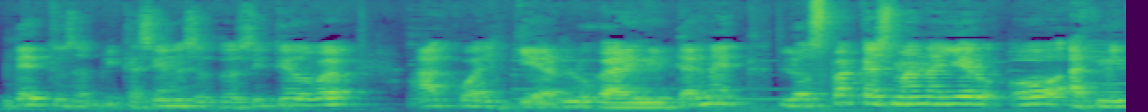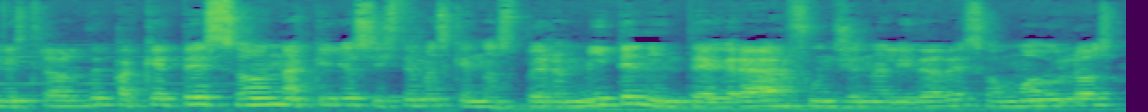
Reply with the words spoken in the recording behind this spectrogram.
de tus aplicaciones o tus sitios web a cualquier lugar en Internet. Los Package Manager o administrador de paquetes son aquellos sistemas que nos permiten integrar funcionalidades o módulos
